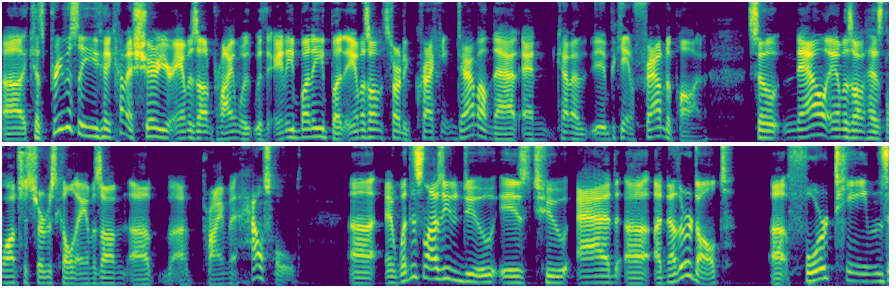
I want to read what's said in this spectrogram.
Because uh, previously you could kind of share your Amazon Prime with, with anybody, but Amazon started cracking down on that and kind of it became frowned upon. So now Amazon has launched a service called Amazon uh, uh, Prime Household. Uh, and what this allows you to do is to add uh, another adult, uh, four teens,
